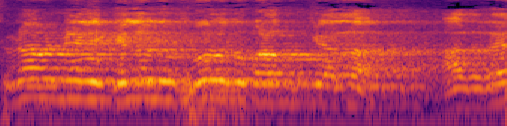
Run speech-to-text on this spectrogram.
ಚುನಾವಣೆಯಲ್ಲಿ ಗೆಲ್ಲಲು ಸೋಲೋದು ಬಹಳ ಮುಖ್ಯ ಅಲ್ಲ. ಆದರೆ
